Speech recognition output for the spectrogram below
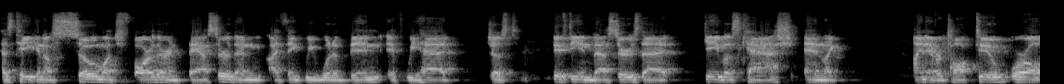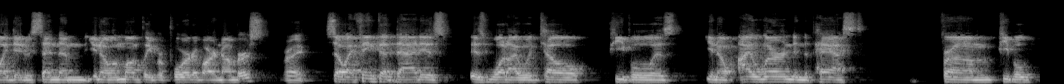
has taken us so much farther and faster than I think we would have been if we had just 50 investors that gave us cash and like I never talked to, or all I did was send them, you know, a monthly report of our numbers. Right. So I think that that is is what I would tell people is, you know, I learned in the past from people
